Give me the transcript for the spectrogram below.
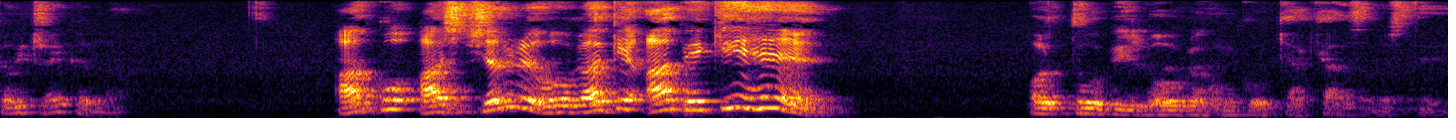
कभी ट्राई करना। आपको आश्चर्य होगा कि आप एक ही हैं। और तो भी लोग हमको क्या क्या समझते हैं।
